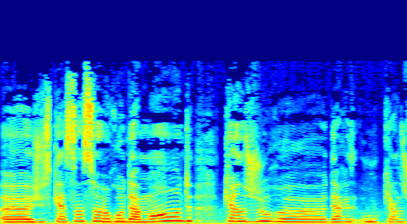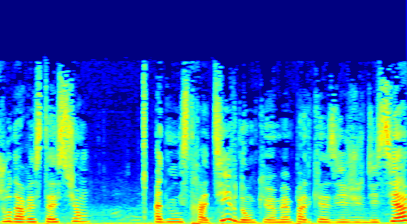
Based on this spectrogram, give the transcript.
euh, jusqu'à 500 euros d'amende, 15 jours euh, ou 15 jours d'arrestation administrative, donc euh, même pas de casier judiciaire,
